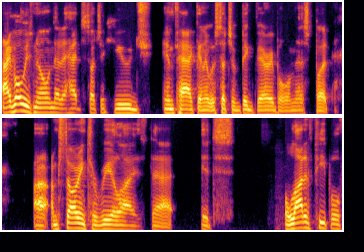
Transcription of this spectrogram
I've always known that it had such a huge impact and it was such a big variable in this, but uh, I'm starting to realize that it's a lot of people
